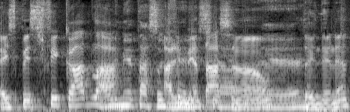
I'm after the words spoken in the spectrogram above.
é especificado lá. Alimentação Alimentação, é. tá entendendo?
